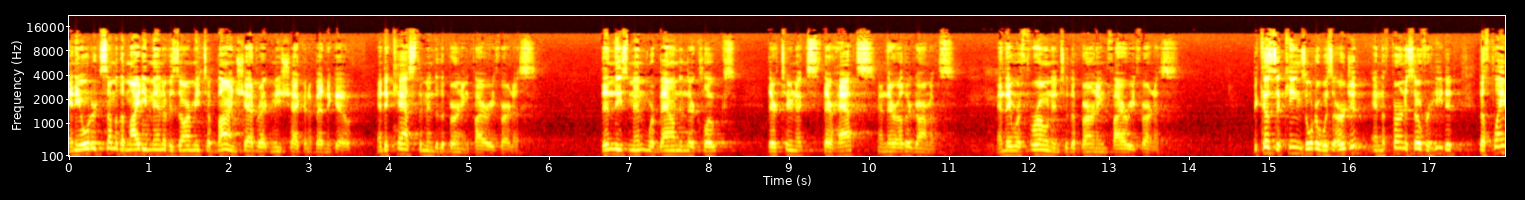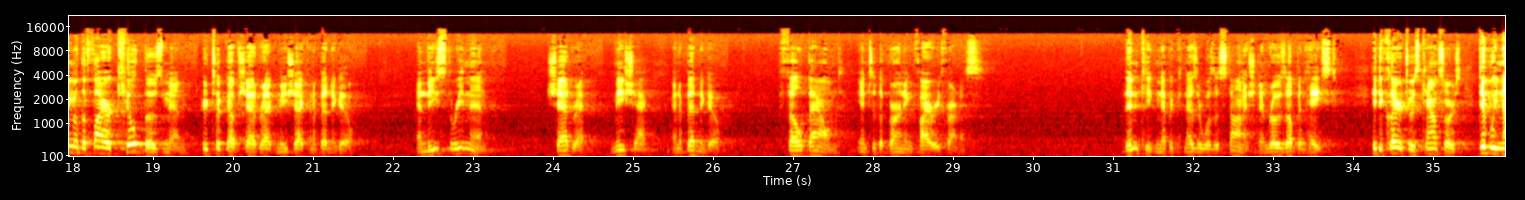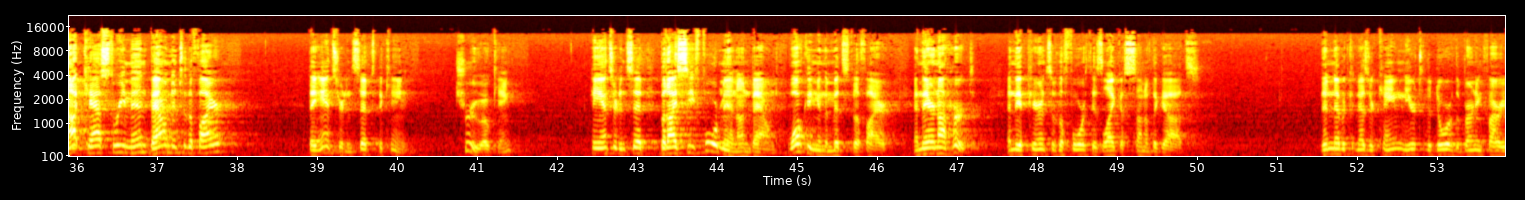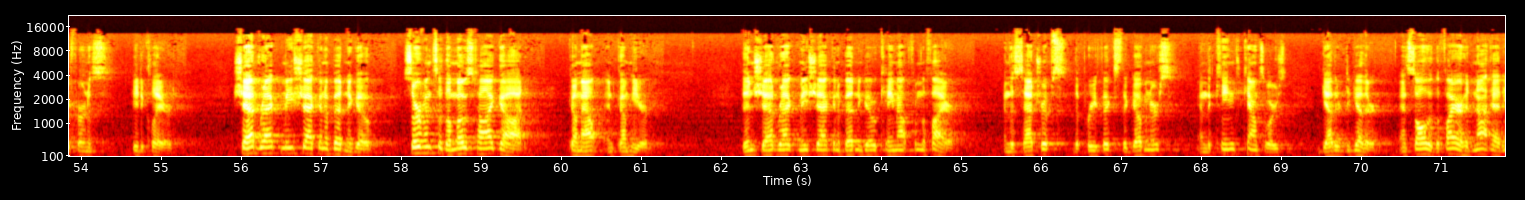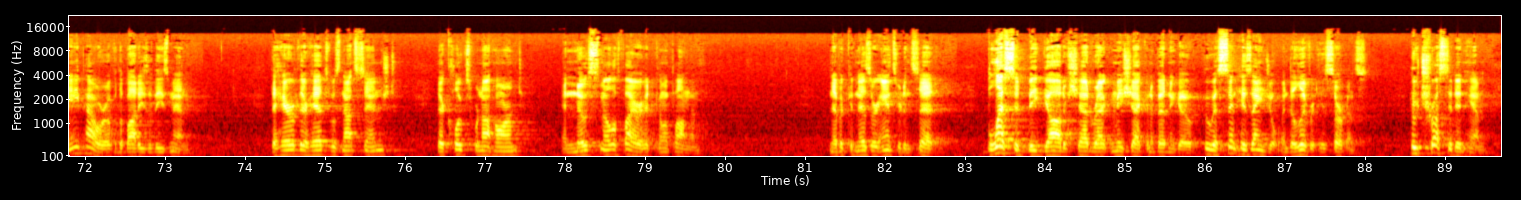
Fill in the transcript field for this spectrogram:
And he ordered some of the mighty men of his army to bind Shadrach, Meshach, and Abednego, and to cast them into the burning fiery furnace. Then these men were bound in their cloaks, their tunics, their hats, and their other garments, and they were thrown into the burning fiery furnace. Because the king's order was urgent and the furnace overheated, the flame of the fire killed those men who took up Shadrach, Meshach, and Abednego. And these three men, Shadrach, Meshach, and Abednego, fell bound into the burning fiery furnace. Then King Nebuchadnezzar was astonished and rose up in haste. He declared to his counselors, Did we not cast three men bound into the fire? They answered and said to the king, True, O king. He answered and said, But I see four men unbound, walking in the midst of the fire, and they are not hurt, and the appearance of the fourth is like a son of the gods. Then Nebuchadnezzar came near to the door of the burning fiery furnace. He declared, Shadrach, Meshach, and Abednego, servants of the Most High God, come out and come here. Then Shadrach, Meshach, and Abednego came out from the fire, And the satraps, the prefects, the governors, and the king's counselors gathered together and saw that the fire had not had any power over the bodies of these men. The hair of their heads was not singed, their cloaks were not harmed, and no smell of fire had come upon them. Nebuchadnezzar answered and said, Blessed be God of Shadrach, Meshach, and Abednego, who has sent his angel and delivered his servants, who trusted in him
